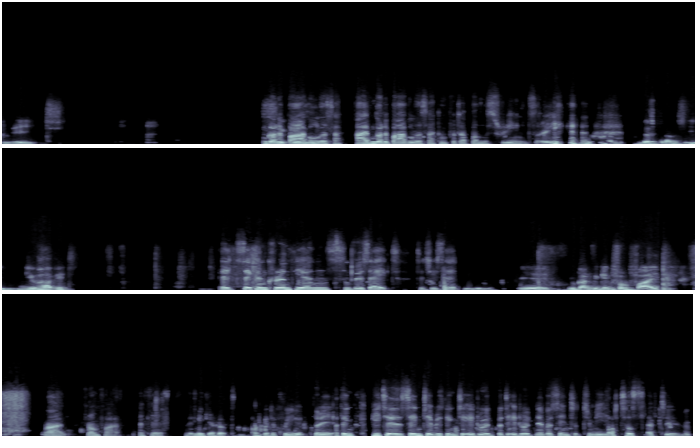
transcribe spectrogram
to 8. I've got a Bible that I, I haven't got a Bible that I can put up on the screen. Sorry. That's what I'm saying. Do you have it? It's Second Corinthians verse eight. Did you say? Yeah, you can begin from five. Five from five. Okay, let me get it. I'll get it for you. Sorry, I think Peter sent everything to Edward, but Edward never sent it to me. I'll just have to look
